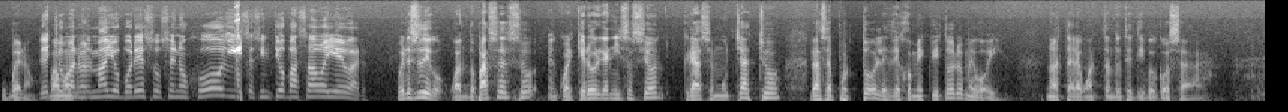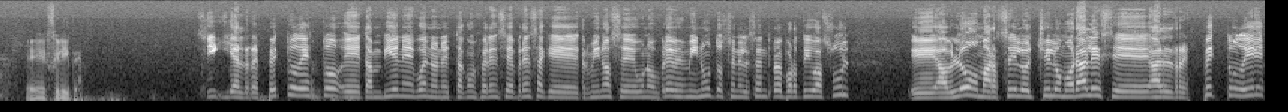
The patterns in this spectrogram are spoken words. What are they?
Bueno, De hecho, vamos- Manuel Mayo por eso se enojó y se sintió pasado a llevar. Por eso digo, cuando pasa eso, en cualquier organización, gracias muchachos, gracias por todo, les dejo mi escritorio, me voy. No estar aguantando este tipo de cosas, eh, Felipe. Sí, y al respecto de esto, eh, también, eh, bueno, en esta conferencia de prensa que terminó hace unos breves minutos en el Centro Deportivo Azul, eh, habló Marcelo El Chelo Morales eh, al respecto de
